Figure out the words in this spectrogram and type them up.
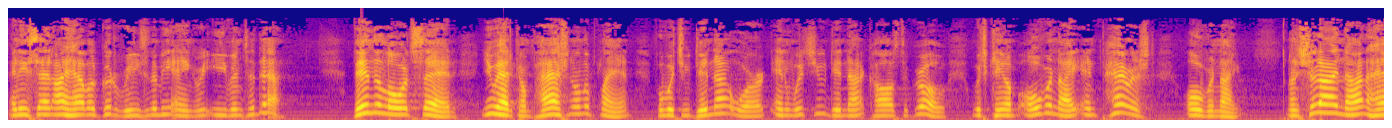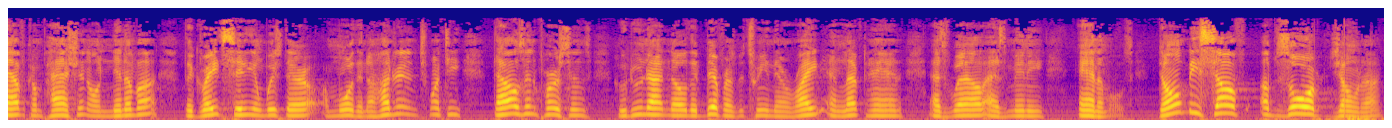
And he said, I have a good reason to be angry even to death. Then the Lord said, you had compassion on the plant for which you did not work and which you did not cause to grow, which came up overnight and perished overnight. And should I not have compassion on Nineveh, the great city in which there are more than 120,000 persons who do not know the difference between their right and left hand, as well as many animals? Don't be self-absorbed, Jonah.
